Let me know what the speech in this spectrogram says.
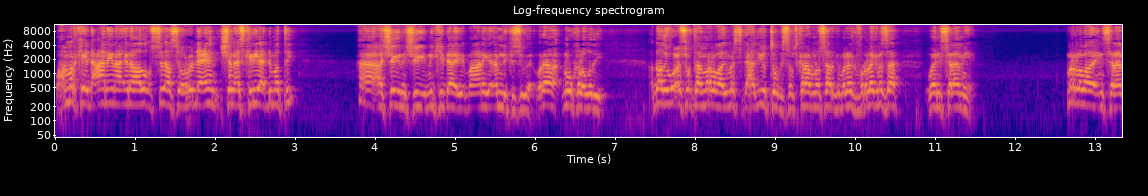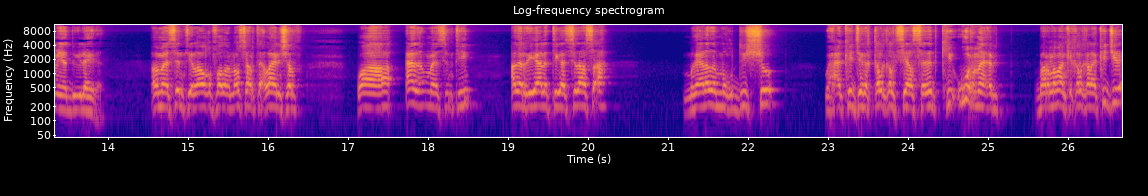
wax markay dhacaan inaa iraado sidaas waxu dhaceen. Shan askariyaa dhimatay sheegina sheegi ninkii dhahay ma aniga amni ka suga. Waraa nuu kala wadi. Haddaad igu cusub tahay mar labaad mar saddexaad youtubeka subscribe noo saar gabalelka forlegna saar waan islaamaya mar labaad in islaamaya hadduu ilah yidhahdo waa mahadsantihin laba qofood noo saartay allah in sharf waa aadan u mahadsantihin adan realitiga sidaas ah. Magaalada muqdisho waxaa ka jira qalqal siyaasadeed kii ugu xumaa abid baarlamaanka qalqalaa ka jira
